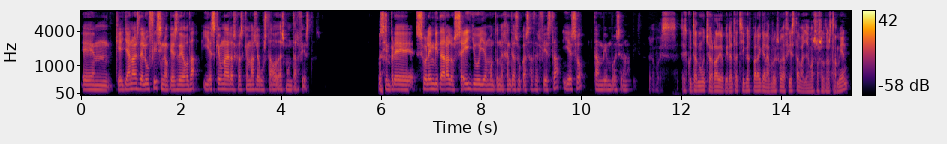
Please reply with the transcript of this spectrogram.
em, que ya no es de Luffy, sino que es de Oda, y es que una de las cosas que más le gusta a Oda es montar fiestas. Siempre suele invitar a los Seiyu y a un montón de gente a su casa a hacer fiesta, y eso también puede ser una pista. Bueno, pues escuchad mucho Radio Pirata, chicos, para que a la próxima fiesta vayamos nosotros también.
